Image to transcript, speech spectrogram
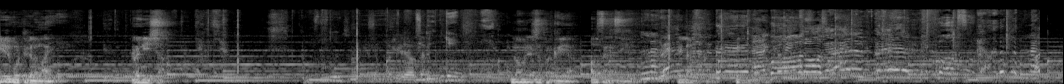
ഏഴ് വോട്ടുകളുമായി റനീഷ നോമിനേഷൻ പ്രക്രിയ അവസാനിച്ചിരിക്കുന്നു. എല്ലാവർക്കും up.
